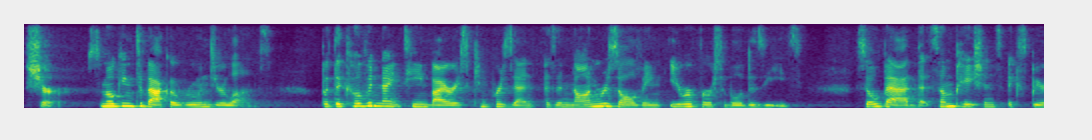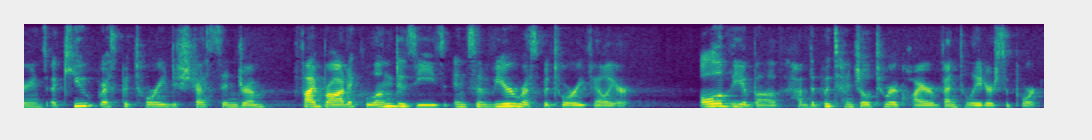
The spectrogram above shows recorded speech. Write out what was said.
Sure, smoking tobacco ruins your lungs, but the COVID 19 virus can present as a non resolving, irreversible disease. So bad that some patients experience acute respiratory distress syndrome, fibrotic lung disease, and severe respiratory failure. All of the above have the potential to require ventilator support.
